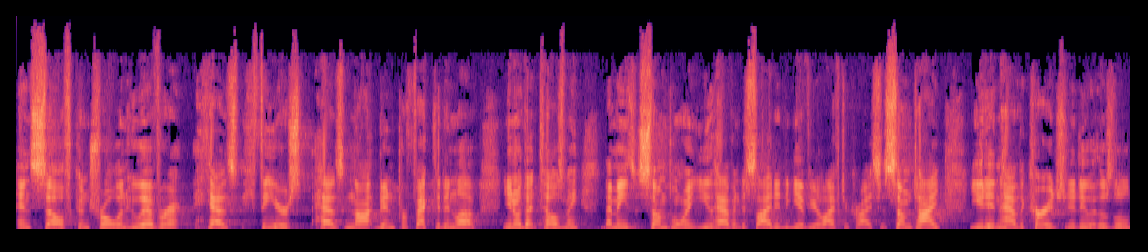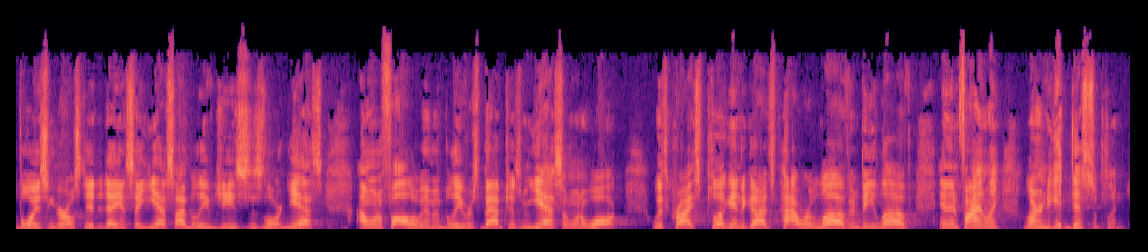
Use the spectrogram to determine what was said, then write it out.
and self-control. And whoever has fears has not been perfected in love. You know what that tells me? That means at some point you haven't decided to give your life to Christ. At some time you didn't have the courage to do what those little boys and girls did today and say, yes, I believe Jesus is Lord. Yes, I want to follow him in believer's baptism. Yes, I want to walk with Christ. Plug into God's power, love and be loved. And then finally, learn to get disciplined.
